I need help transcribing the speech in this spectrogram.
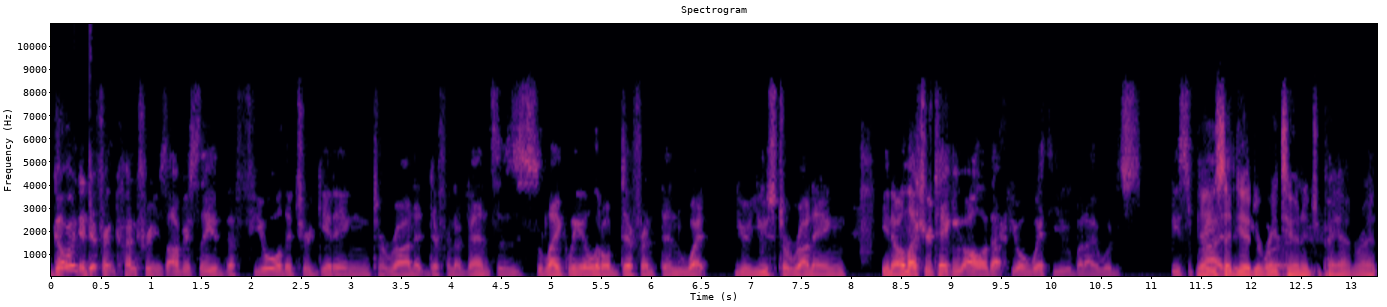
going to different countries obviously the fuel that you're getting to run at different events is likely a little different than what you're used to running you know unless you're taking all of that fuel with you but i would be surprised Yeah, you said you had to were. retune in Japan, right?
